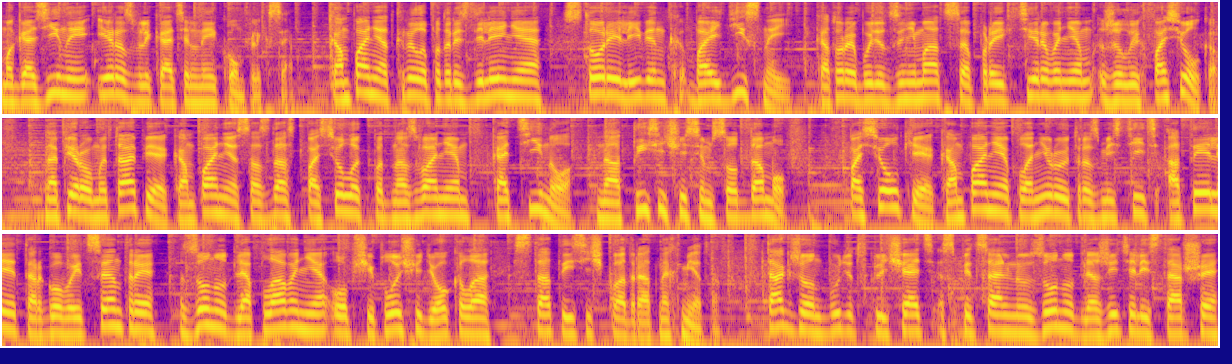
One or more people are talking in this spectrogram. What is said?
магазины и развлекательные комплексы. Компания открыла подразделение Story Living by Disney, которое будет заниматься проектированием жилых поселков. На первом этапе компания создаст поселок под названием Катино на 1700 домов. В поселке компания планирует разместить отели, торговые центры, зону для плавания общей площадью около 100 тысяч квадратных метров. Также он будет включать специальную зону для жителей старше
